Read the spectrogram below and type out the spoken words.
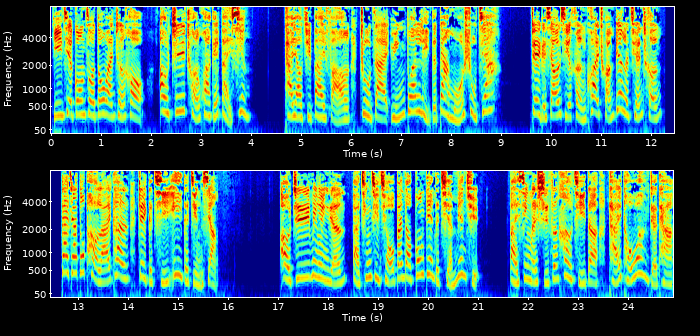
一切工作都完成后，奥芝传话给百姓。他要去拜访住在云端里的大魔术家，这个消息很快传遍了全城，大家都跑来看这个奇异的景象。奥芝命令人把氢气球搬到宫殿的前面去，百姓们十分好奇的抬头望着他。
